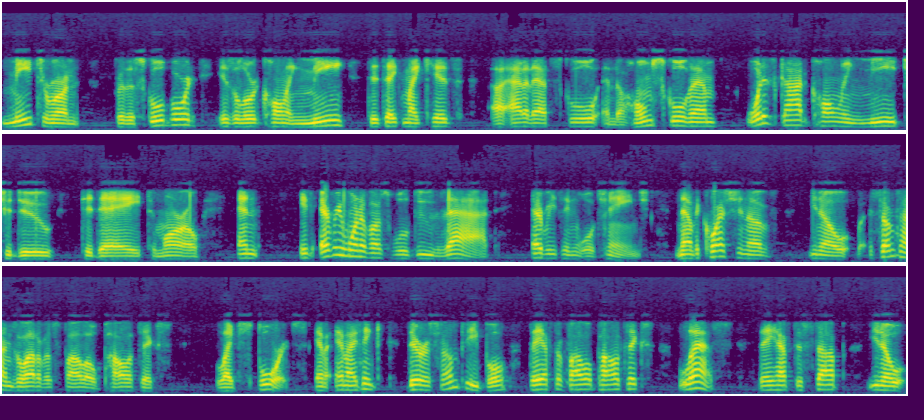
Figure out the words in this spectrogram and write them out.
me to run for the school board? Is the Lord calling me to take my kids uh, out of that school and to homeschool them? What is God calling me to do today, tomorrow? And if every one of us will do that, everything will change. Now, the question of, you know, sometimes a lot of us follow politics like sports. And, and I think there are some people, they have to follow politics less. They have to stop, you know,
